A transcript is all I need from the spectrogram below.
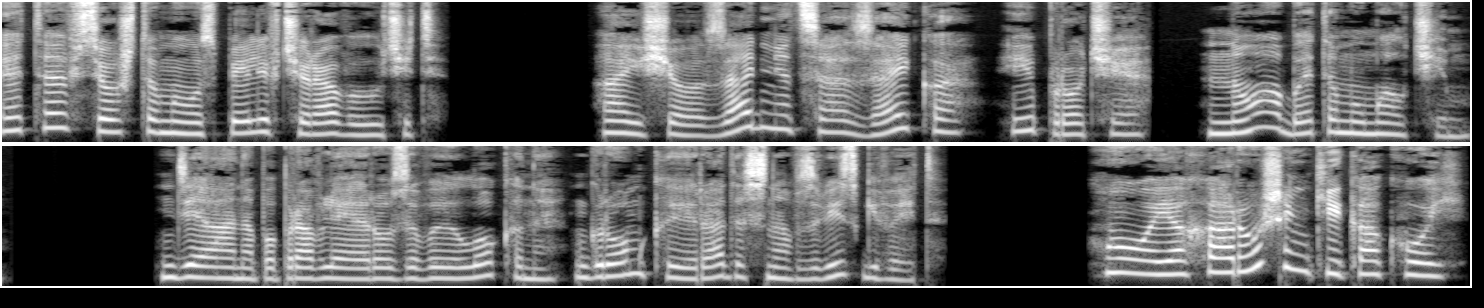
Это все, что мы успели вчера выучить. А еще задница, зайка и прочее. Но об этом умолчим. Диана, поправляя розовые локоны, громко и радостно взвизгивает. «Ой, а хорошенький какой!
